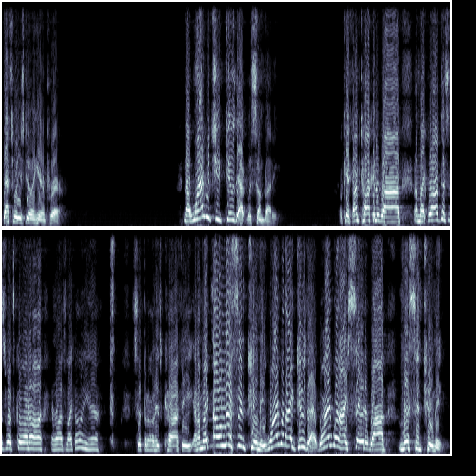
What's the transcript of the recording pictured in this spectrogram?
That's what he's doing here in prayer. Now, why would you do that with somebody? Okay, if I'm talking to Rob, and I'm like, Rob, this is what's going on, and Rob's like, oh yeah, sipping on his coffee, and I'm like, no, listen to me. Why would I do that? Why would I say to Rob, listen to me?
